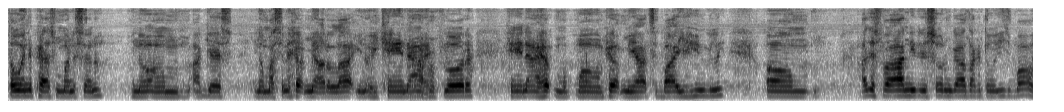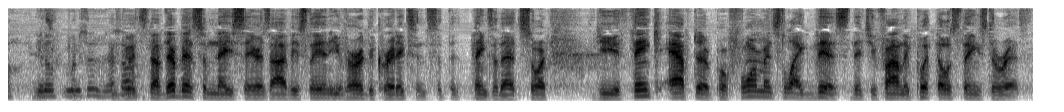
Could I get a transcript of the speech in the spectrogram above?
throw any pass from under center. You know, um, I guess, you know, my center helped me out a lot. You know, he came down right. from Florida, came down, helped, um, helped me out to Bayou Hughley. Um, I just felt I needed to show them guys I could throw each ball, you know, from center. That's Good all. stuff. There have been some naysayers, obviously, and you've heard the critics and things of that sort. Do you think after a performance like this that you finally put those things to rest?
